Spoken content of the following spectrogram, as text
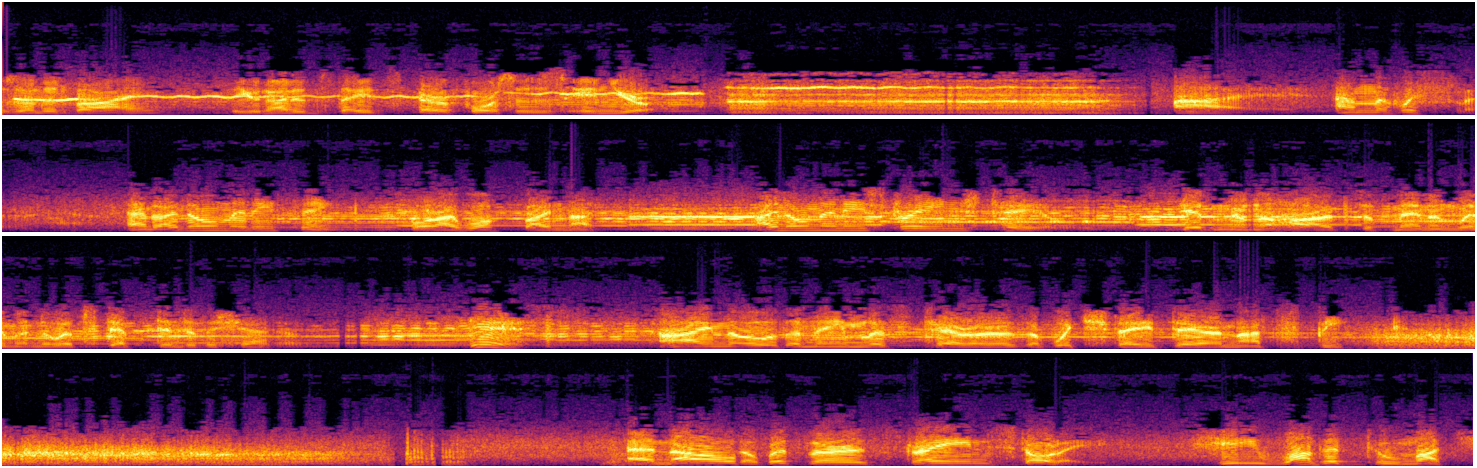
presented by the United States Air Forces in Europe. I am the Whistler, and I know many things, for I walk by night. I know many strange tales, hidden in the hearts of men and women who have stepped into the shadows. Yes, I know the nameless terrors of which they dare not speak. And now, the Whistler's strange story. She wanted too much.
